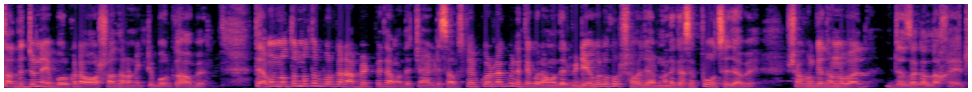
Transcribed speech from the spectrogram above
তাদের জন্য এই বোরকাটা অসাধারণ একটি বোরকা হবে। তো এমন নতুন নতুন বোরকার আপডেট পেতে আমাদের চ্যানেলটি সাবস্ক্রাইব করে রাখবেন, এতে করে আমাদের ভিডিওগুলো খুব সহজে আপনাদের কাছে পৌঁছে যাবে। সকলকে ধন্যবাদ। জাজাক আল্লাহ খায়ের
